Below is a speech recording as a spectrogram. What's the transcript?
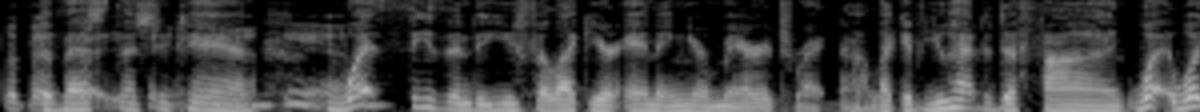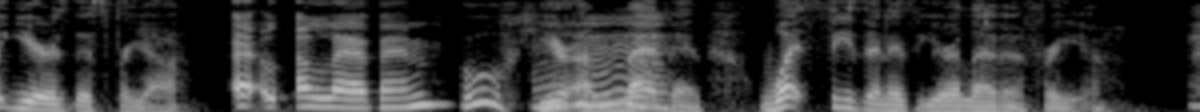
the best, the best that you can. Yeah. What season do you feel like you're in in your marriage right now? Like if you had to define what what year is this for y'all? Uh, 11. Ooh, year mm-hmm. 11. What season is year 11 for you?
